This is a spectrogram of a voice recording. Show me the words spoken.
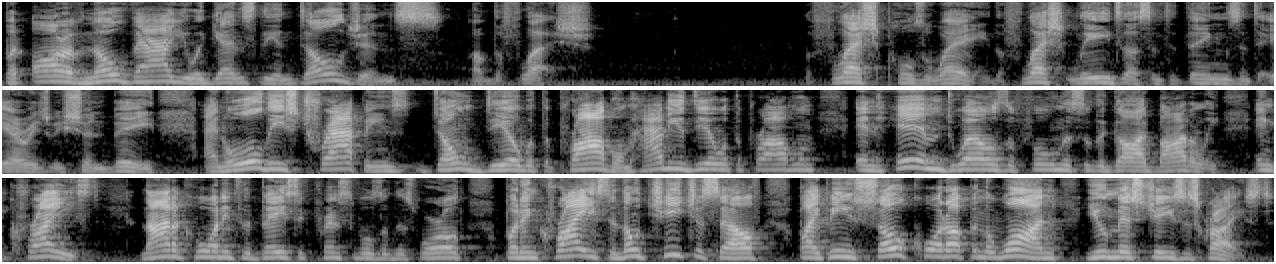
but are of no value against the indulgence of the flesh. The flesh pulls away. The flesh leads us into things, into areas we shouldn't be. And all these trappings don't deal with the problem. How do you deal with the problem? In Him dwells the fullness of the God bodily. In Christ, not according to the basic principles of this world, but in Christ. And don't cheat yourself by being so caught up in the one, you miss Jesus Christ.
